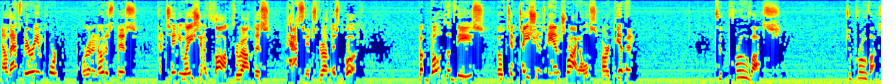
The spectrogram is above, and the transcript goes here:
Now, that's very important. We're going to notice this continuation of thought throughout this passage, throughout this book. But both of these, both temptations and trials, are given to prove us. To prove us.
